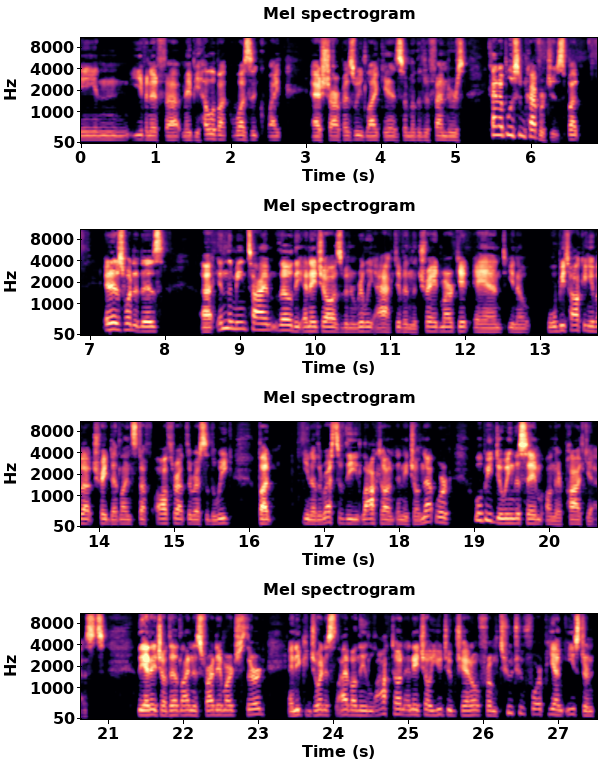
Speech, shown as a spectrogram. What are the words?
in even if uh, maybe Hellebuyck wasn't quite as sharp as we'd like, and some of the defenders kind of blew some coverages. But it is what it is. Uh, in the meantime, though, the NHL has been really active in the trade market, and you know we'll be talking about trade deadline stuff all throughout the rest of the week. But you know the rest of the Locked On NHL network will be doing the same on their podcasts. The NHL deadline is Friday, March 3rd, and you can join us live on the Locked On NHL YouTube channel from 2 to 4 p.m. Eastern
